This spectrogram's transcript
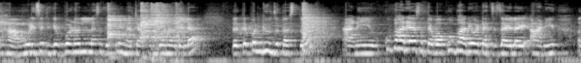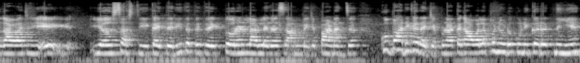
हां होळीसाठी ते बनवलेलं असतं ते शेणाच्या आपण बनवलेल्या तर ते पण घेऊन जात असतो. आणि खूप भारी असतं तेव्हा खूप भारी वाटायचं जायला. आणि गावाची जी यस असते काहीतरी तर तिथे एक तोरण लावलेलं असं आंब्याच्या पानांचं. खूप भारी करायचे पण आता गावाला पण एवढं कोणी करत नाही आहे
